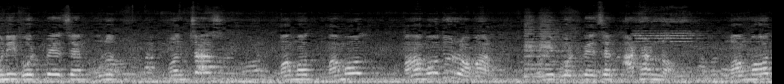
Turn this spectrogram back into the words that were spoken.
উনি ভোট পেয়েছেন উনপঞ্চাশ মোহাম্মদ মাহমুদ মাহমুদুর রহমান, উনি ভোট পেয়েছেন আটান্ন, মোহাম্মদ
